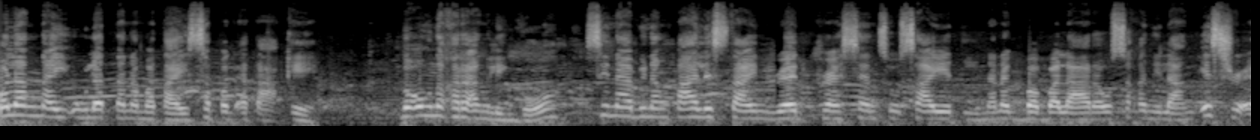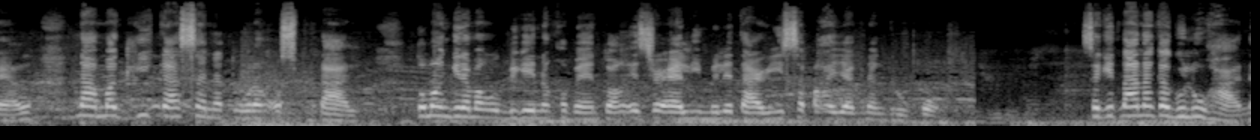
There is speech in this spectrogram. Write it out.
Walang naiulat na namatay sa pag-atake. Noong nakaraang linggo, sinabi ng Palestine Red Crescent Society na nagbabalaraw sa kanilang Israel na maglikas sa naturang ospital. Tumanggi namang ubigay ng komento ang Israeli military sa pahayag ng grupo. Sa gitna ng kaguluhan,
